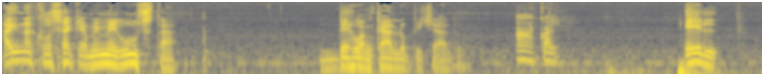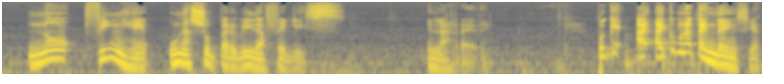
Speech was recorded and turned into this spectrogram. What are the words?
hay una cosa que a mí me gusta de Juan Carlos Pichardo. Ah, ¿cuál? Él no finge una super vida feliz en las redes. Porque hay, hay como una tendencia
